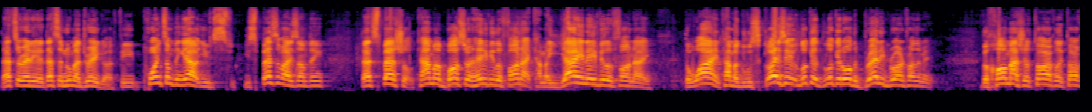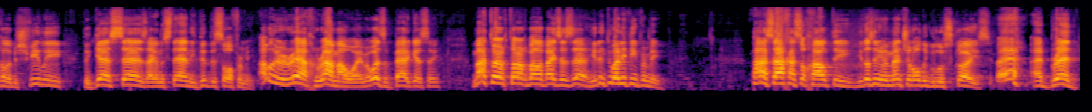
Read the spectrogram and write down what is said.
That's already a, that's a new madrega. If you point something out, you you specify something. That's special. Kama basar hevi lefanai. Kama yain hevi lefanai. The wine. Look at look at all the bread he brought in front of me. The guest says, I understand he did this all for me. It was a bad guest. He didn't do anything for me. He doesn't even mention all the gluskois. Eh, I had bread.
